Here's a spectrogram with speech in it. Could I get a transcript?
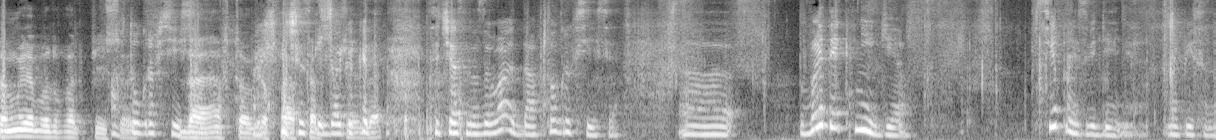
тому я буду подписывать. Автограф-сессия. Да, автограф Практически, да, как да. это сейчас называют, да, автограф-сессия. Э, В этой книге все произведения написаны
